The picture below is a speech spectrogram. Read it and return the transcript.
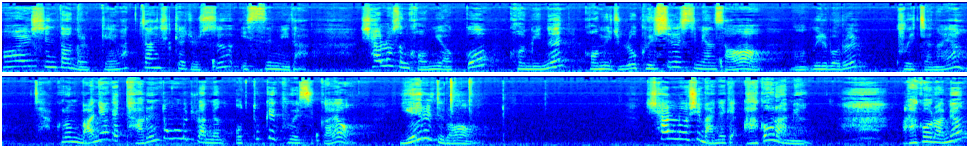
훨씬 더 넓게 확장시켜 줄 수 있습니다. 샬롯은 거미였고 거미는 거미줄로 글씨를 쓰면서 어, 윌버를 구했잖아요. 자, 그럼 만약에 다른 동물이라면 어떻게 구했을까요? 예를 들어 샬롯이 만약에 악어라면 악어라면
